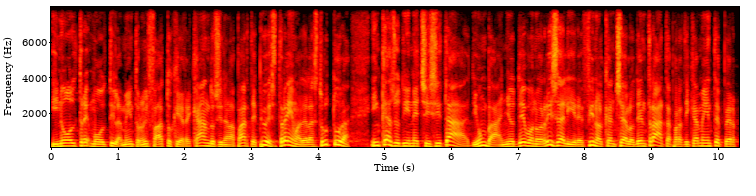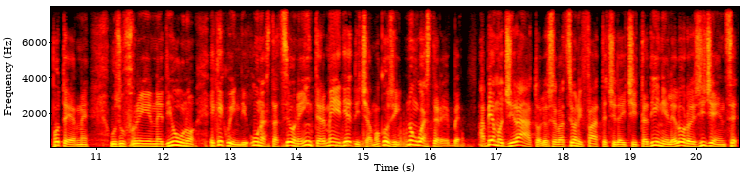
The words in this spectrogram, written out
Inoltre molti lamentano il fatto che recandosi nella parte più estrema della struttura, in caso di necessità di un bagno devono risalire fino al cancello d'entrata praticamente per poterne usufruire usufruirne di uno e che quindi una stazione intermedia, diciamo così, non guasterebbe. Abbiamo girato le osservazioni fatteci dai cittadini e le loro esigenze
